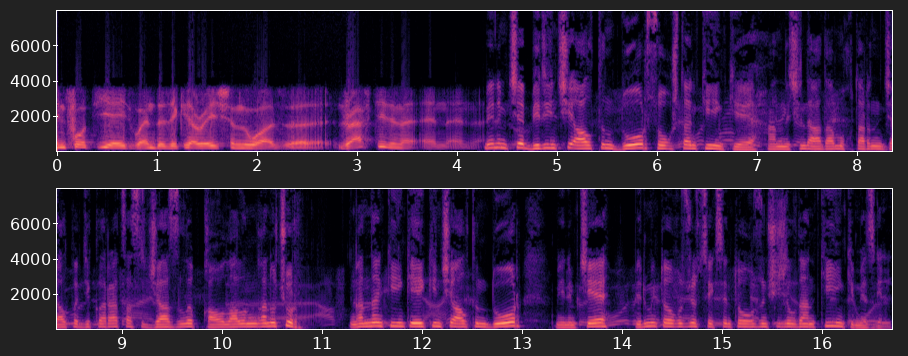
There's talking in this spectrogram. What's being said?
in forty eight when the declaration was uh, drafted менимче биринчи алтын доор согуштан кийинки анын ичинде адам укуктарынын жалпы декларациясы жазылып кабыл алынган учур. Андан кийинки экинчи алтын доор менимче бир миң тогуз жүз сексен тогузунчу жылдан кийинки мезгил.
